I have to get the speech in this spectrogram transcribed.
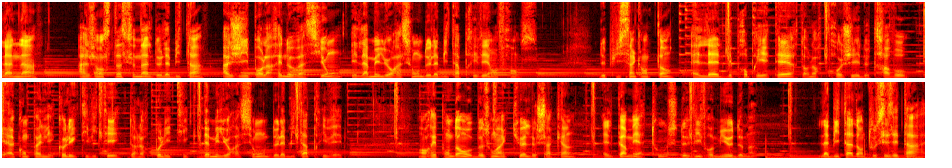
L'ANA, Agence nationale de l'habitat, agit pour la rénovation et l'amélioration de l'habitat privé en France. Depuis 50 ans, elle aide les propriétaires dans leurs projets de travaux et accompagne les collectivités dans leur politique d'amélioration de l'habitat privé. En répondant aux besoins actuels de chacun, elle permet à tous de vivre mieux demain. L'habitat dans tous ses états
